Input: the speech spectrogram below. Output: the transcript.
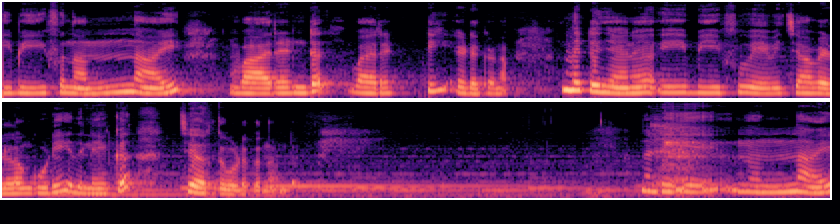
ഈ ബീഫ് നന്നായി വരണ്ട് വരട്ടി എടുക്കണം. എന്നിട്ട് ഞാൻ ഈ ബീഫ് വേവിച്ച ആ വെള്ളം കൂടി ഇതിലേക്ക് ചേർത്ത് കൊടുക്കുന്നുണ്ട്. എന്നിട്ട് ഈ നന്നായി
